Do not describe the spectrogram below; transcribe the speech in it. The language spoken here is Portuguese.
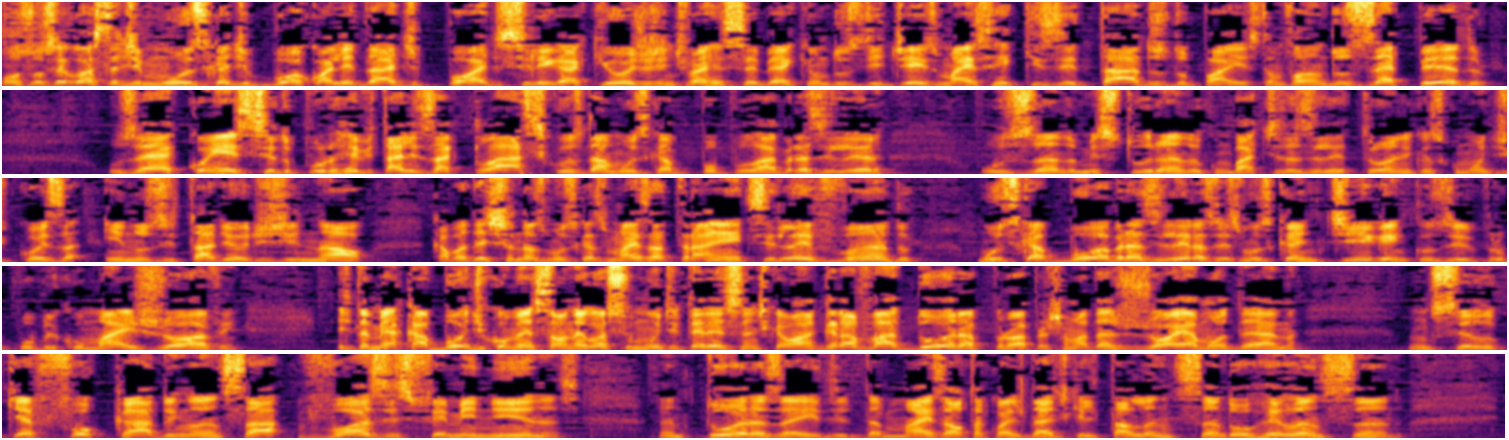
Bom, se você gosta de música de boa qualidade, pode se ligar que hoje a gente vai receber aqui um dos DJs mais requisitados do país. Estamos falando do Zé Pedro. O Zé é conhecido por revitalizar clássicos da música popular brasileira, usando, misturando com batidas eletrônicas, com um monte de coisa inusitada e original. Acaba deixando as músicas mais atraentes e levando música boa brasileira, às vezes música antiga, inclusive, para o público mais jovem. Ele também acabou de começar um negócio muito interessante, que é uma gravadora própria chamada Joia Moderna, um selo que é focado em lançar vozes femininas, cantoras aí de, da mais alta qualidade que ele está lançando ou relançando.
